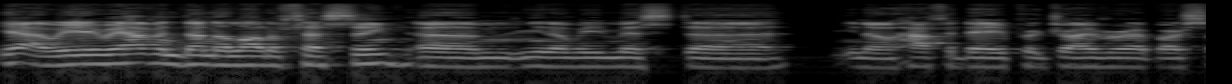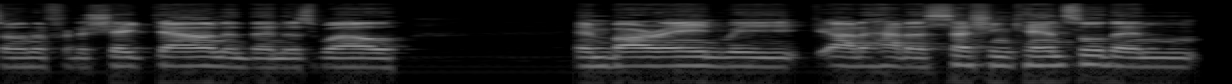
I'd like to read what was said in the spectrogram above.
Yeah, we, we haven't done a lot of testing. Um, you know, we missed uh, you know half a day per driver at Barcelona for the shakedown, and then as well in Bahrain we got had a session canceled and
